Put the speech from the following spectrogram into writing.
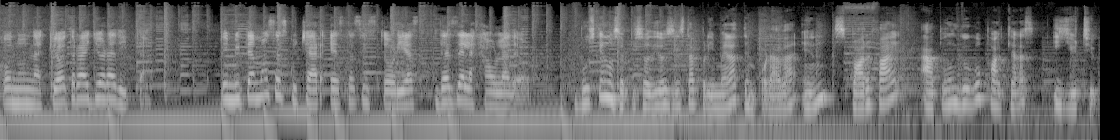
Con una que otra lloradita. Te invitamos a escuchar estas historias desde la jaula de oro. Busquen los episodios de esta primera temporada en Spotify, Apple Google Podcasts y YouTube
